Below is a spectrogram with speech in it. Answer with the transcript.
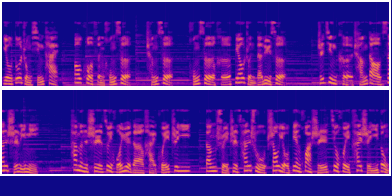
有多种形态，包括粉红色、橙色、红色和标准的绿色，直径可长到三十厘米。它们是最活跃的海葵之一。当水质参数稍有变化时，就会开始移动。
